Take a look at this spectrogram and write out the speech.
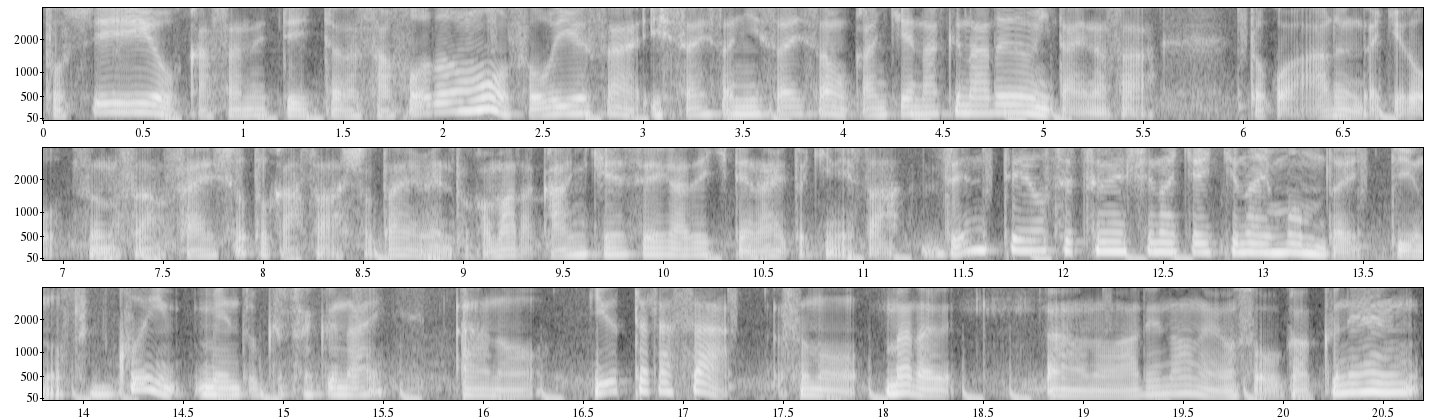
年を重ねていったらさほどもうそういうさ1歳差2歳差も関係なくなるみたいなさとこはあるんだけどそのさ最初とかさ初対面とかまだ関係性ができてない時にさ前提を説明しなきゃいけない問題っていうのすっごい面倒くさくない？あの言ったらさそのまだあのあれなのよ。そう学年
